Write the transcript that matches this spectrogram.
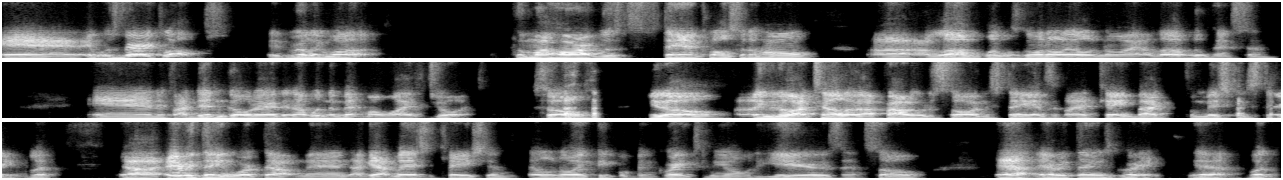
And it was very close. It really was but my heart was staying closer to home. Uh, I love what was going on in Illinois. I love Lou Henson. And if I didn't go there, then I wouldn't have met my wife, Joy. So, you know, even though I tell her I probably would have saw her in the stands if I had came back from Michigan State. But uh, everything worked out, man. I got my education. Illinois people have been great to me over the years. And so, yeah, everything's great. Yeah. But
